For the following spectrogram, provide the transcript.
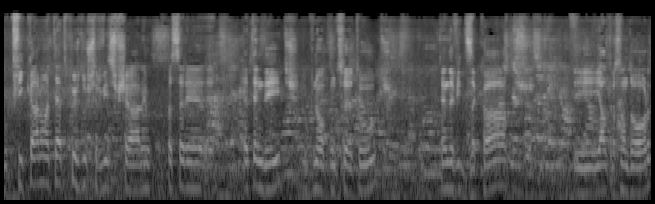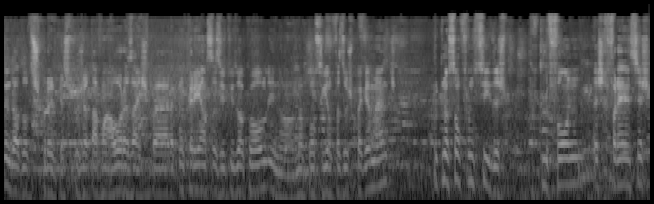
o que ficaram até depois dos serviços fecharem para serem atendidos, o que não aconteceu a todos. Tendo havido desacatos e, alteração da ordem, dado ao desespero que as pessoas já estavam há horas à espera, com crianças e tudo ao colo, e não, não conseguiam fazer os pagamentos, porque não são fornecidas por telefone as referências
